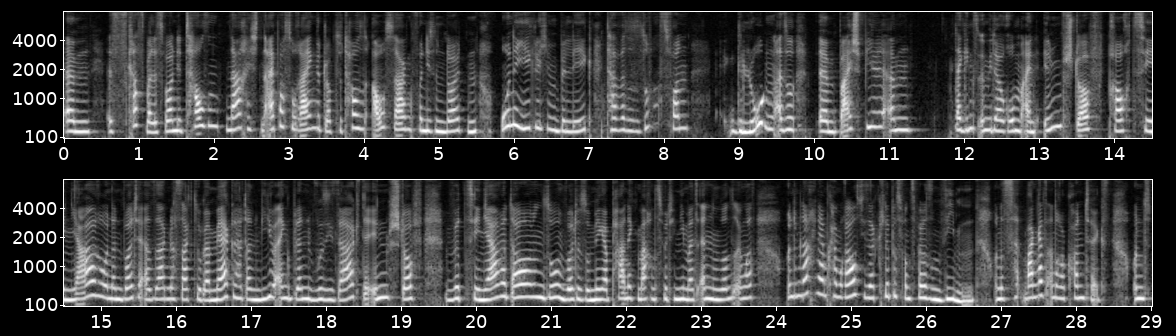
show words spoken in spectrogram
ähm, es ist krass, weil es wurden dir tausend Nachrichten einfach so reingedroppt, so tausend Aussagen von diesen Leuten, ohne jeglichen Beleg, teilweise sowas von gelogen. Also ähm, Beispiel, ähm, da ging es irgendwie darum, ein Impfstoff braucht zehn Jahre und dann wollte er sagen, das sagt sogar Merkel, hat dann ein Video eingeblendet, wo sie sagt, der Impfstoff wird zehn Jahre dauern und so und wollte so mega Panik machen, das wird hier niemals enden und sonst irgendwas. Und im Nachhinein kam raus, dieser Clip ist von 2007. Und es war ein ganz anderer Kontext. Und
